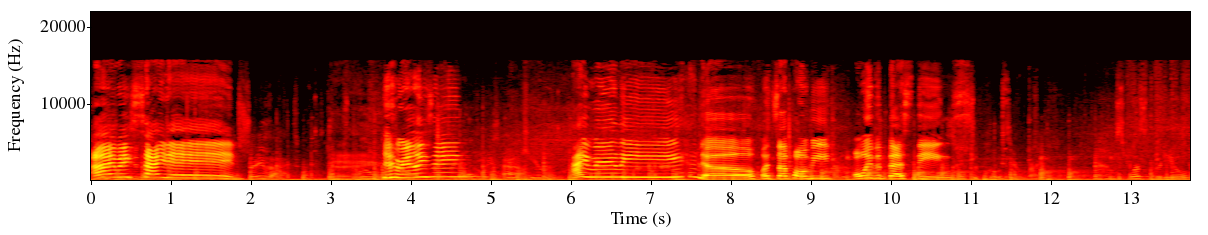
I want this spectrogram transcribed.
I'm excited! really, Zing? Hi, Really! Hello. What's up, homie? Only the best things. was pretty old.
